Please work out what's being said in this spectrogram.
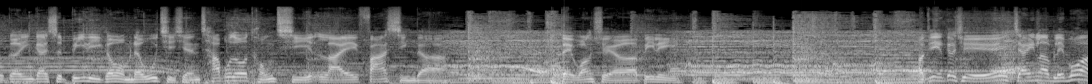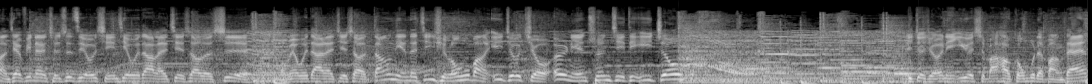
首歌应该是 Billy 跟我们的巫启贤差不多同期来发行的。对，王雪儿 Billy。好听的歌曲，佳音 Love 雷波网加 f i n 城市自由行，今天为大家来介绍的是，我们要为大家来介绍当年的金曲龙虎榜一九九二年春季第一周，一九九二年一月十八号公布的榜单，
